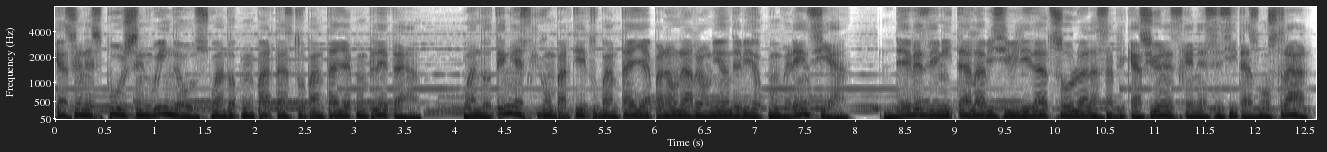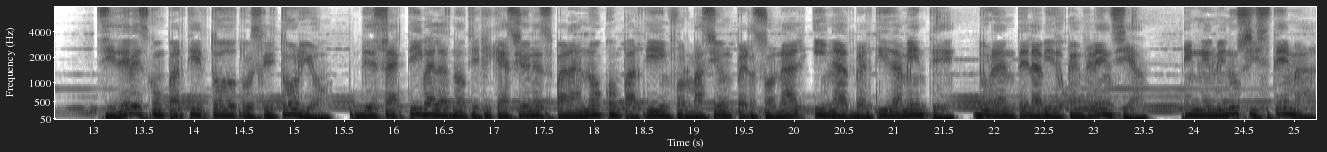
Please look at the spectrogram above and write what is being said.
Las notificaciones push en Windows cuando compartas tu pantalla completa. Cuando tengas que compartir tu pantalla para una reunión de videoconferencia, debes limitar la visibilidad solo a las aplicaciones que necesitas mostrar. Si debes compartir todo tu escritorio, desactiva las notificaciones para no compartir información personal inadvertidamente durante la videoconferencia. En el menú Sistema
